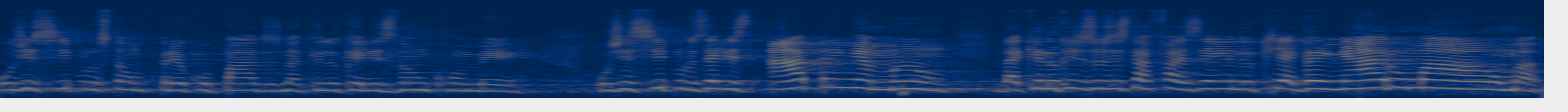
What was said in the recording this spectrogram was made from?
os discípulos estão preocupados naquilo que eles vão comer. Os discípulos, eles abrem a mão daquilo que Jesus está fazendo, que é ganhar uma alma.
